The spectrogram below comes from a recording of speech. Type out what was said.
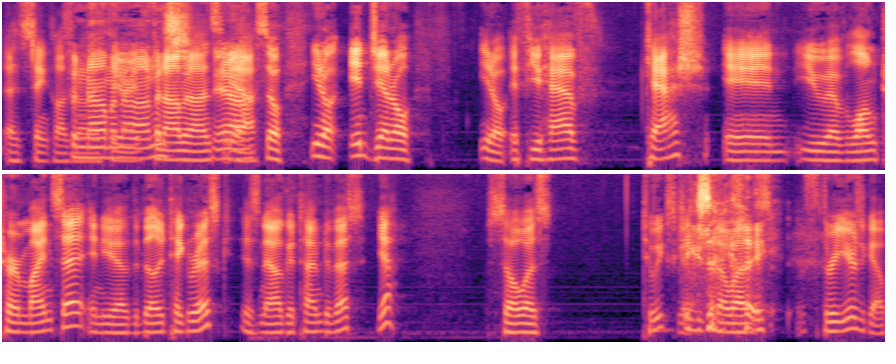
As Santa Claus Phenomenons. Phenomenons. Yeah. yeah. So you know, in general, you know, if you have cash and you have a long term mindset and you have the ability to take risk, is now a good time to invest? Yeah. So was two weeks ago. So was three years ago.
